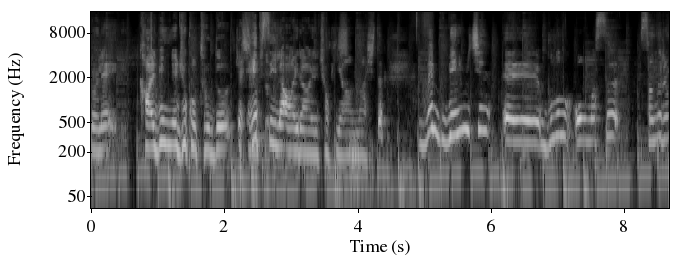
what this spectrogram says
böyle kalbimle cuk oturdu. Kesinlikle. Hepsiyle ayrı ayrı çok iyi Kesinlikle. anlaştık. Ve benim için e, bunun olması sanırım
